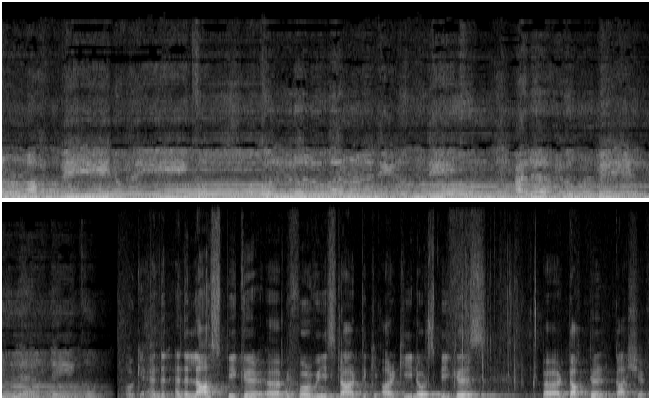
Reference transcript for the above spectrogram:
الرحب نحييكم وكل الورد نهديكم على حب Okay, and the, and the last speaker uh, before we start the, our keynote speakers, uh, Dr. Kashif.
